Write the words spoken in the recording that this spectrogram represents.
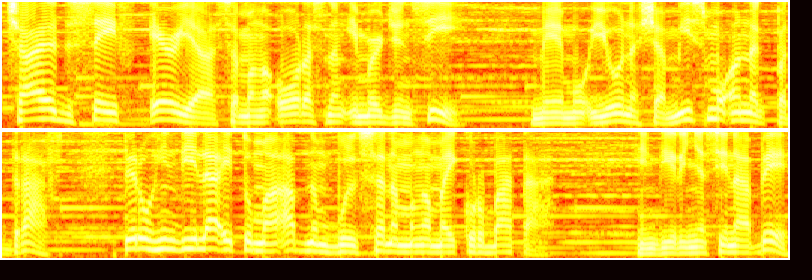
child safe area sa mga oras ng emergency. Memo iyon na siya mismo ang nagpa-draft pero hindi la ito maab ng bulsa ng mga may kurbata. Hindi rin niya sinabi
